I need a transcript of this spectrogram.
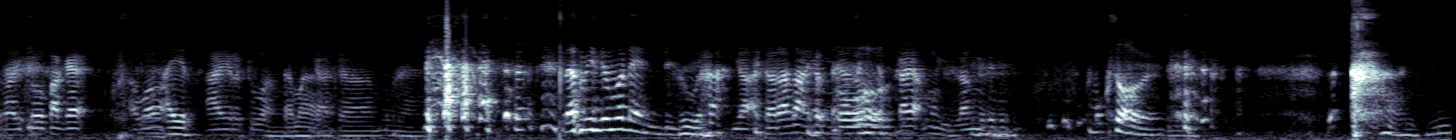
Royco pakai apa? Air. air doang. Sama. nggak ada minyak. Lah minum endi? Gua. Nggak ada rasanya itu. Kayak menghilang. Gitu. mokso anjing.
